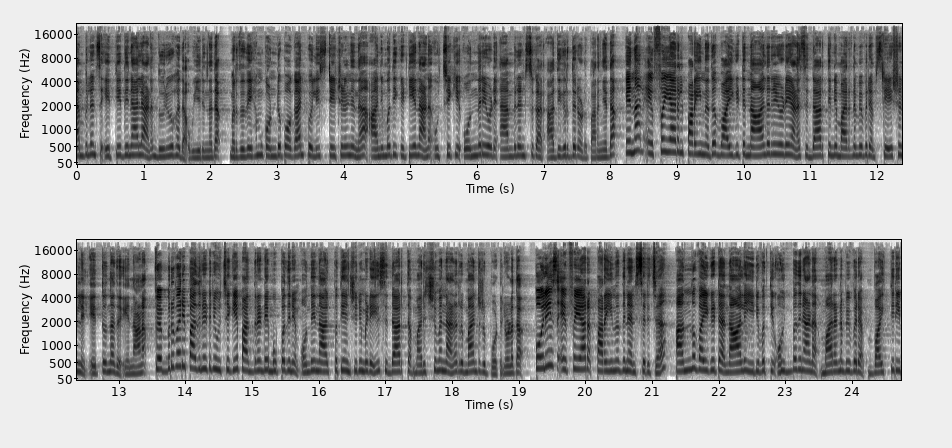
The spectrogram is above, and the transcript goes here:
ആംബുലൻസ് എത്തിയതിനാലാണ് ദുരൂഹത ഉയരുന്നത്. മൃതദേഹം കൊണ്ടുപോകാൻ പോലീസ് സ്റ്റേഷനിൽ നിന്ന് അനുമതി കിട്ടിയെന്നാണ് ഉച്ചയ്ക്ക് ഒന്നരയോടെ ആംബുലൻസുകാർ അധികൃതരോട് പറഞ്ഞത്. എന്നാൽ എഫ്ഐആറിൽ പറയുന്നത് വൈകിട്ട് നാലരയോടെയാണ് സിദ്ധാർത്ഥിന്റെ മരണവിവരം സ്റ്റേഷനിൽ എത്തുന്നത് എന്നാണ്. ഫെബ്രുവരി പതിനെട്ടിന് ഉച്ചയ്ക്ക് പന്ത്രണ്ട് മുപ്പതിനും ഒന്നേ നാൽപ്പത്തിയഞ്ചിനും ഇടയിൽ സിദ്ധാർത്ഥ മരിച്ചുവെന്നാണ് റിമാൻഡ് റിപ്പോർട്ടിലുള്ളത്. പോലീസ് എഫ്ഐആർ പറയുന്നതിനനുസരിച്ച് അന്ന് വൈകിട്ട് നാല് ഇരുപത്തി ഒൻപതിനാണ് മരണവിവരം വൈത്തിരി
